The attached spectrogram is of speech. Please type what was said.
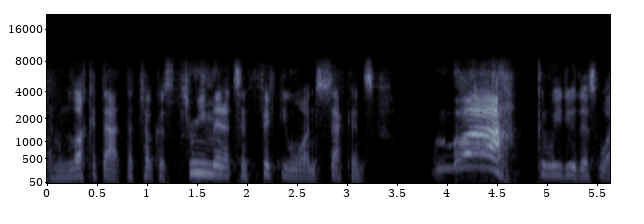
And look at that. That took us 3 minutes and 51 seconds. Ah! Can we do this well?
